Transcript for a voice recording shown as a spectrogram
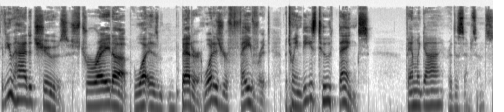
if you had to choose straight up, what is better? What is your favorite between these two things? Family Guy or The Simpsons?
